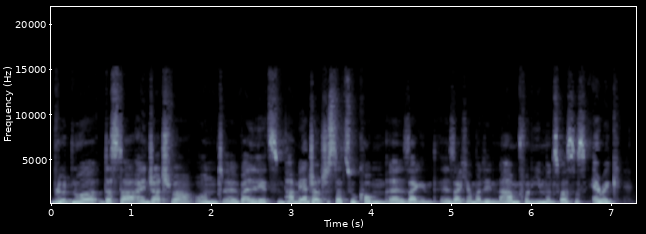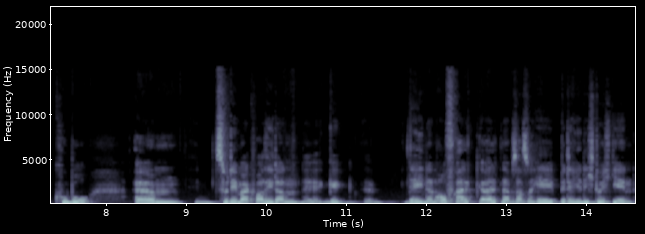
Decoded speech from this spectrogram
Blöd nur, dass da ein Judge war. Und äh, weil jetzt ein paar mehr Judges dazukommen, äh, sage äh, sag ich auch mal den Namen von ihm. Und zwar ist das Eric Kubo, ähm, zu dem er quasi dann, äh, äh der ihn dann aufgehalten hat, sagt so, hey, bitte hier nicht durchgehen.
